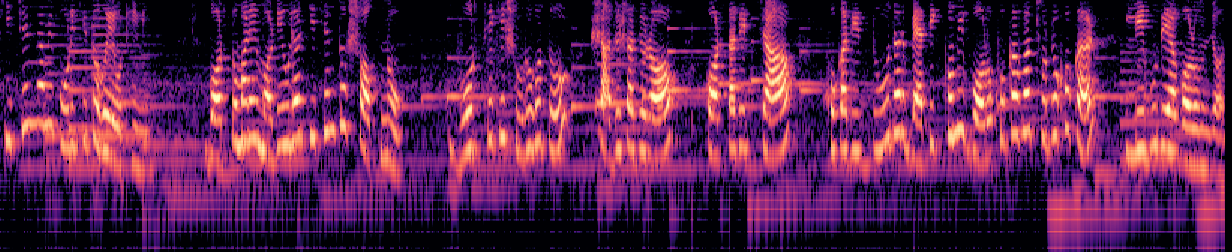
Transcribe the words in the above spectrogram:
কিচেন নামে পরিচিত হয়ে ওঠেনি। বর্তমানের মডিউলার কিচেন তো স্বপ্ন। ভোর থেকে শুরু হতো সাজো সাজো রব, কর্তাদের চা, খোকাদের দুধ আর ব্যতিক্রমী বড় খোকা বা ছোট খোকার লেবু দেয়া গরম জল।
